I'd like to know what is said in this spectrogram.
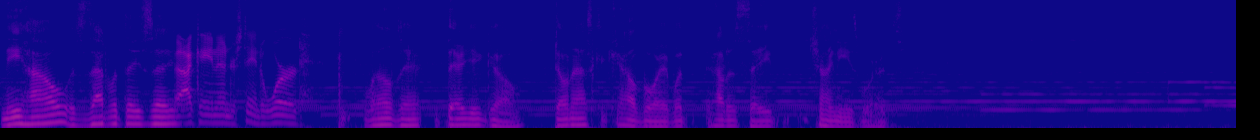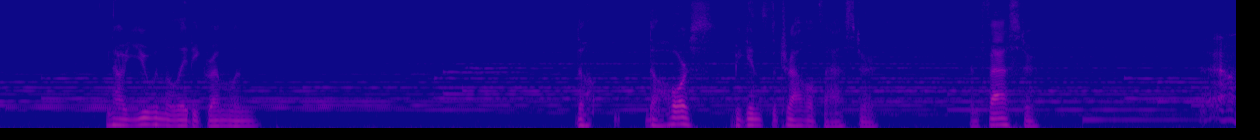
Ni hao, is that what they say? I can't understand a word. Well, there there you go. Don't ask a cowboy what how to say Chinese words. Now you and the Lady Gremlin the the horse begins to travel faster and faster. Uh,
